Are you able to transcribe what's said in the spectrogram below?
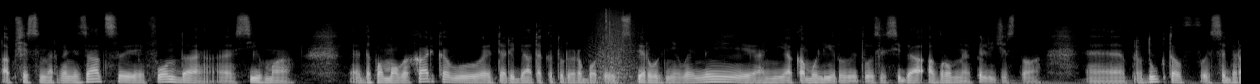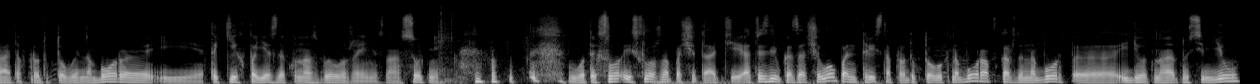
общественной организации, фонда э, «Сигма» «Допомога Харькову». Это ребята, которые работают с первых дней войны. Они аккумулируют возле себя огромное количество э, продуктов, собирают их в продуктовые наборы. И таких поездок у нас было уже, я не знаю, сотни. Вот, их, сло- их сложно посчитать. И отвезли в Казачий Лопань 300 продуктовых наборов. Каждый набор э, идет на одну семью.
